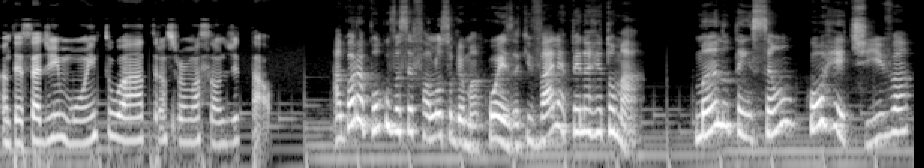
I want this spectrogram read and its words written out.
antecede muito a transformação digital. Agora há pouco você falou sobre uma coisa que vale a pena retomar: manutenção corretiva,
